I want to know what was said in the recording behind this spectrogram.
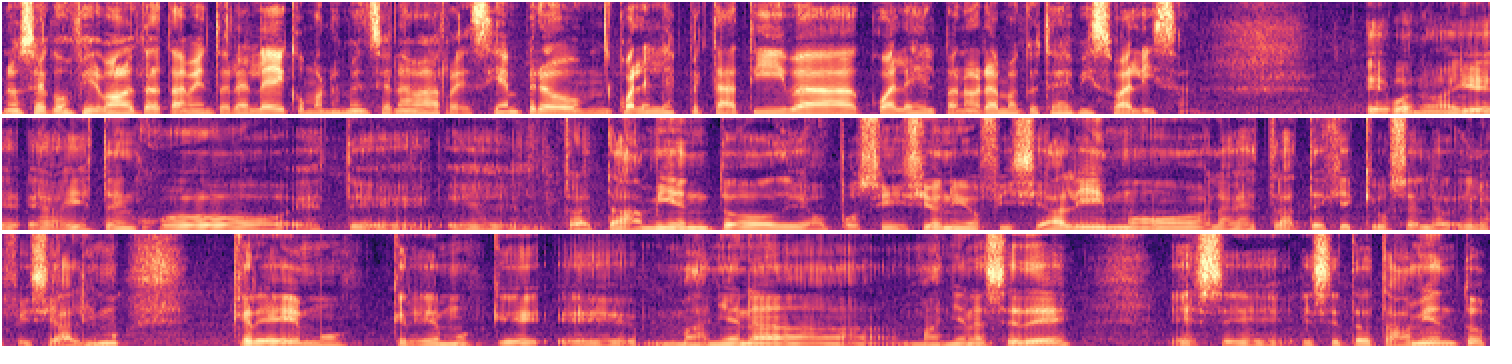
No se ha confirmado el tratamiento de la ley, como nos mencionaba recién, pero ¿cuál es la expectativa? ¿Cuál es el panorama que ustedes visualizan? Eh, bueno, ahí, ahí está en juego este, el tratamiento de oposición y oficialismo, las estrategias que usa el, oficialismo. Creemos, creemos que eh, mañana, mañana se dé ese, ese tratamiento.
